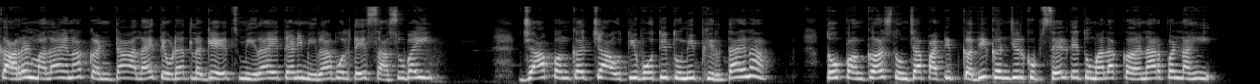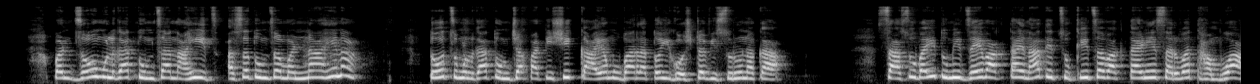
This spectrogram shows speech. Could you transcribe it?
कारण मला आहे ना कंटा आलाय तेवढ्यात लगेच मीरा येते आणि मीरा बोलते सासूबाई ज्या पंकजच्या अवतीभोवती तुम्ही फिरताय ना तो पंकज तुमच्या पाठीत कधी खंजीर खुपसेल ते तुम्हाला कळणार पण नाही. पण जो मुलगा तुमचा नाहीच असं तुमचं म्हणणं आहे ना तोच मुलगा तुमच्या पाठीशी कायम उभा राहतो ही गोष्ट विसरू नका. सासूबाई तुम्ही जे वागताय ना ते चुकीचं वागताय आणि हे सर्व थांबवा.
